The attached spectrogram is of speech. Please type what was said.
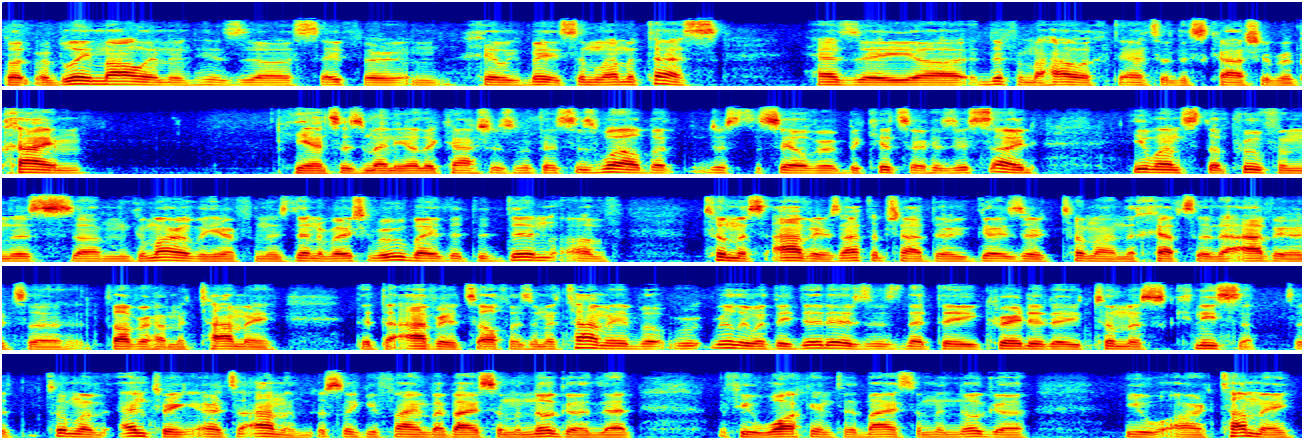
But Rabbi Malin in his uh, sefer in Chelik Beis in Lamates has a uh, different mahalach to answer this kasha. Reb Chaim, he answers many other kashas with this as well, but just to say over Bekitzer, his side, he wants to prove from this um, Gemara over here, from this din of Rosh that the din of Tumas Avir is not the pshat, there guys are Tumah on the Chefza of the Avir, it's a Tavar HaMetame, that the Avir itself is a Metame, but really what they did is is that they created a Tumas Knisa. It's a Tumah of entering Eretz Amim, just like you find by Baisa Menuga, that if you walk into Baisa Menuga, you are Tameh.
